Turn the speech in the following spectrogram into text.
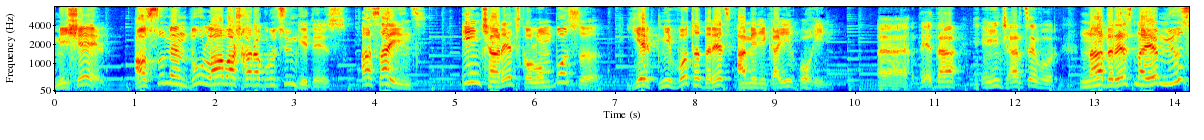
Միշել, ասում են դու լավ աշխարհագրություն գիտես։ Ասա ինձ, Ինչ արեց Կոլոմբոսը, երբ մի ոտը դրեց Ամերիկայի հողին։ Դե դա ինչ հարց է որ նա դրեց նաև մյուս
